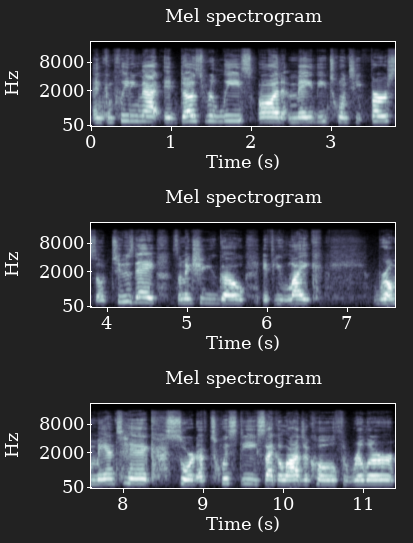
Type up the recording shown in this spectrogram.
and completing that. It does release on May the 21st so Tuesday. So make sure you go if you like romantic, sort of twisty, psychological, thriller,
